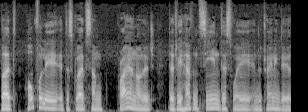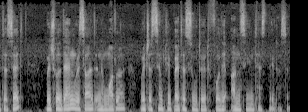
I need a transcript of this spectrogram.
but hopefully it describes some prior knowledge that we haven't seen this way in the training data set, which will then result in a model which is simply better suited for the unseen test data set.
